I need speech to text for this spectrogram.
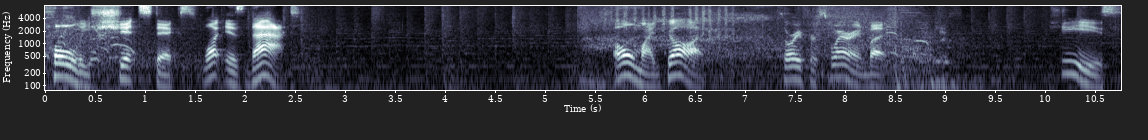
Holy shit sticks. What is that? Oh my god. Sorry for swearing, but Jeez.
